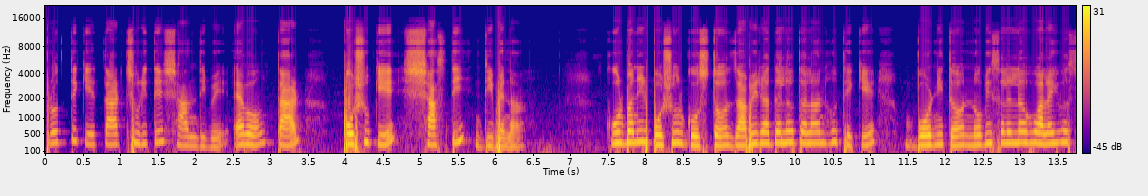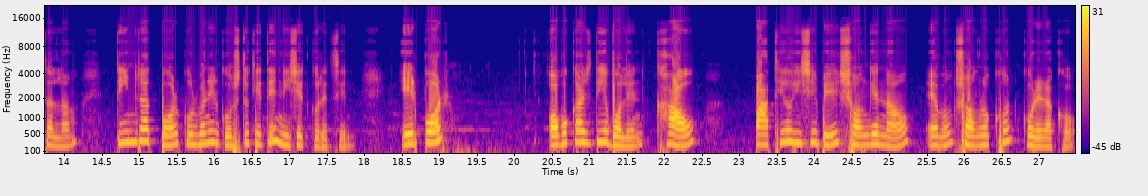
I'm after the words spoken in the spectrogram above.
প্রত্যেকে তার ছুরিতে শান দিবে এবং তার পশুকে শাস্তি দিবে না। কুরবানির পশুর গোস্ত জাবির রাদাল্লাহু থেকে বর্ণিত নবী সাল্লাহু আলাইসাল্লাম তিন রাত পর কুরবানির গোস্ত খেতে নিষেধ করেছেন। এরপর অবকাশ দিয়ে বলেন, খাও, পাথেয় হিসেবে সঙ্গে নাও এবং সংরক্ষণ করে রাখো।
